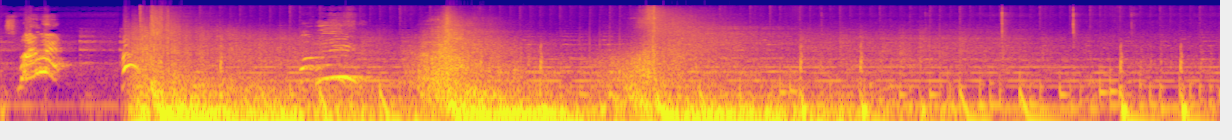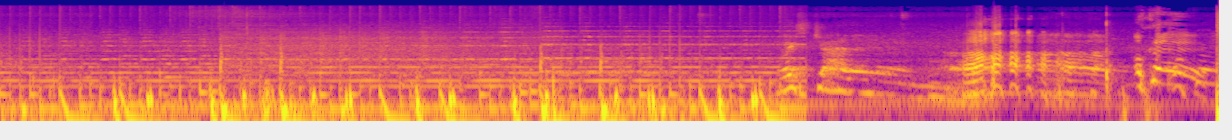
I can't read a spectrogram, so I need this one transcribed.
Hey! Smile it! Bobby! Nice challenge. Okay. Look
